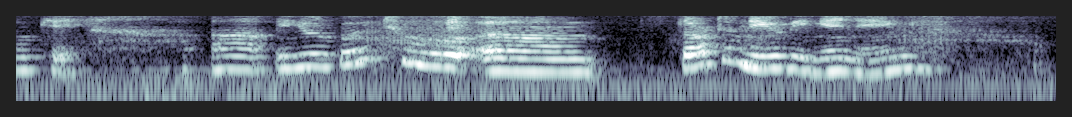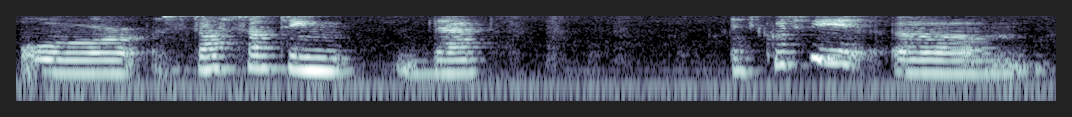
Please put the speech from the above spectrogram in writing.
Okay, uh, you're going to um, start a new beginning or start something that it could be um,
